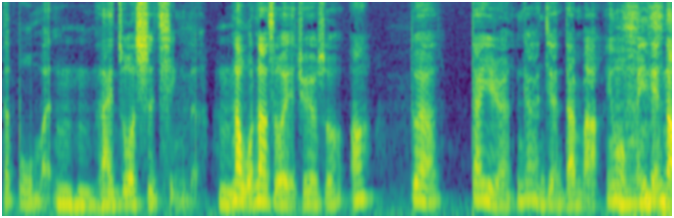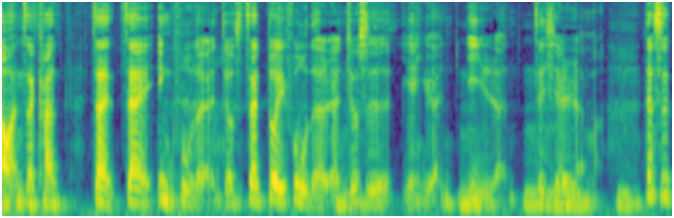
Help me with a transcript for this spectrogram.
的部门来做事情的。嗯、哼那我那时候也觉得说啊，对啊，代艺人应该很简单吧？因为我们一天到晚在看，在在应付的人，就是在对付的人，就是演员、艺人、嗯、这些人嘛。嗯、但是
